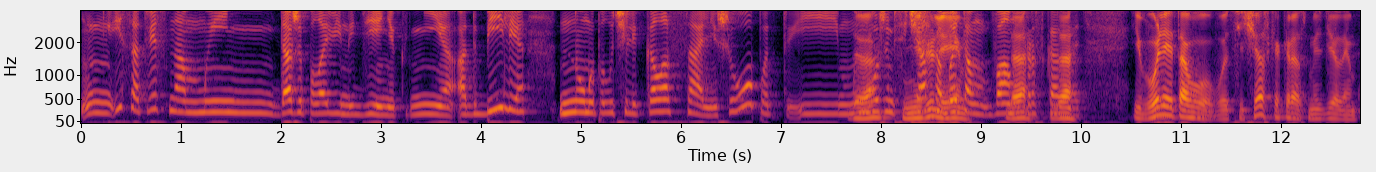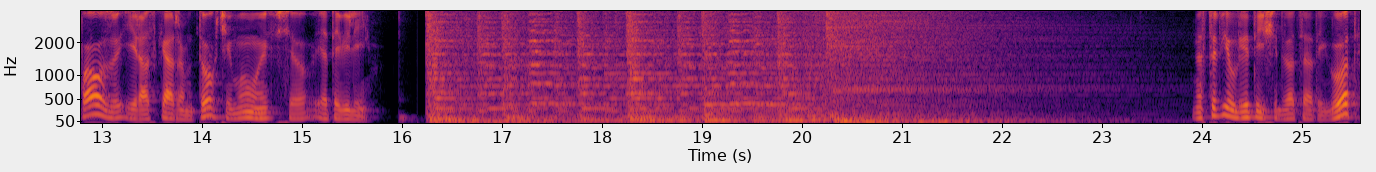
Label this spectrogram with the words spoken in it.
И, соответственно, мы даже половины денег не отбили, но мы получили колоссальнейший опыт, и мы да, можем сейчас об этом вам да, рассказать. Да. И более того, вот сейчас как раз мы сделаем паузу и расскажем то, к чему мы все это вели. Наступил 2020 год.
